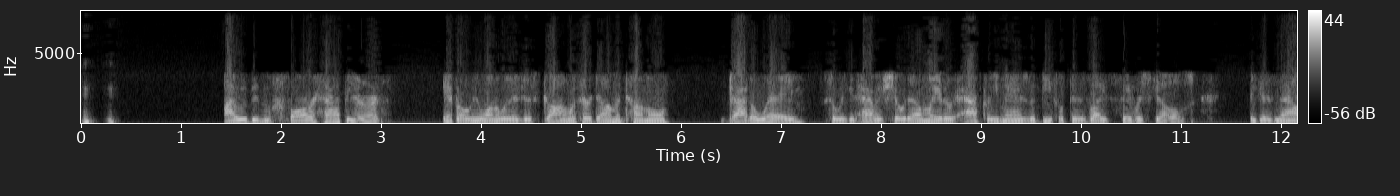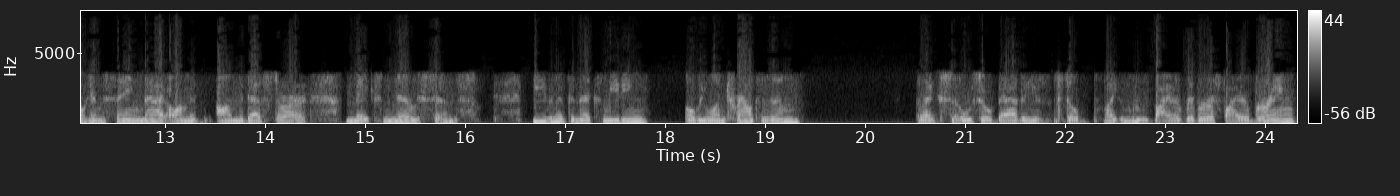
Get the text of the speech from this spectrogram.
I would have been far happier if Obi-Wan would have just gone with her down the tunnel, got away, so we could have a showdown later after he managed to beef up his lightsaber skills. Because now him saying that on the on the Death Star makes no sense. Even if the next meeting Obi-Wan trounces him, like so so bad that he's still like by the river of fire burning,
